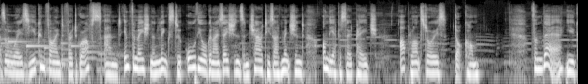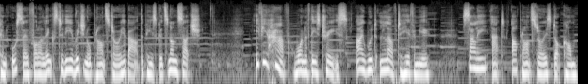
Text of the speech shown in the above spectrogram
As always, you can find photographs and information and links to all the organisations and charities I've mentioned on the episode page, ourplantstories.com. From there, you can also follow links to the original plant story about the Peasgoods Nonsuch. If you have one of these trees, I would love to hear from you. Sally at ourplantstories.com.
